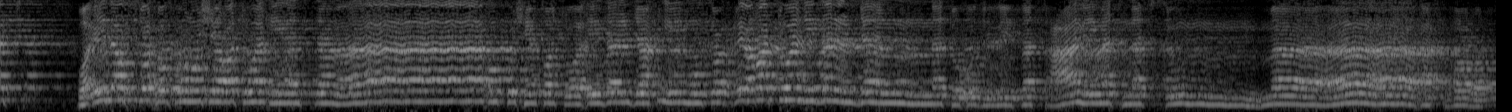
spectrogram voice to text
قتلت وإذا الصحف نشرت وإذا السماء كشطت وإذا الجحيم سعرت وإذا الجنة أزلفت علمت نفس ما أحضرت.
